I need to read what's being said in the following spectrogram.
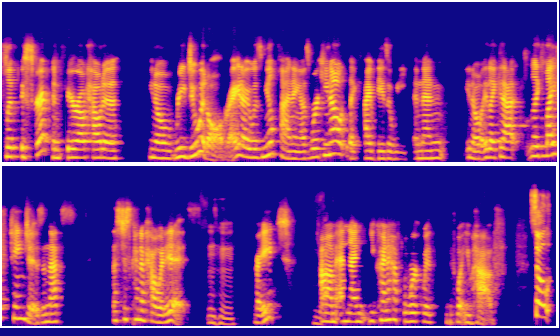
flip the script and figure out how to, you know, redo it all, right? I was meal planning, I was working out like five days a week. And then, you know, like that, like life changes. And that's that's just kind of how it is, Mhm. right? Yeah. Um, and then you kind of have to work with with what you have. So,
